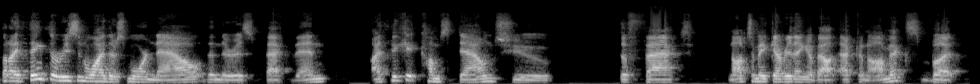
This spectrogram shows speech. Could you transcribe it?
But I think the reason why there's more now than there is back then, I think it comes down to the fact, not to make everything about economics, but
